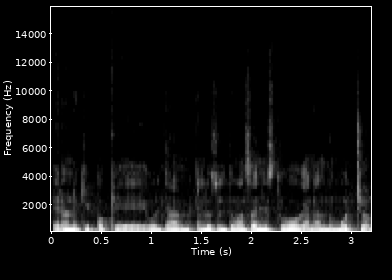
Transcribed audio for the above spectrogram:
era un equipo que en los últimos años estuvo ganando mucho,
